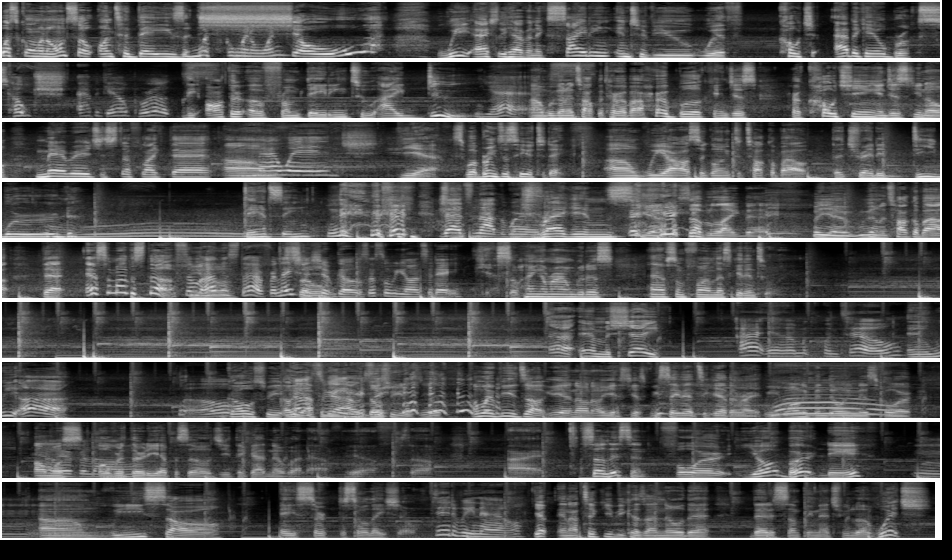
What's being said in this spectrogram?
What's going on? So on today's What's going on? show, we actually have an exciting interview with Coach Abigail Brooks, Coach Abigail Brooks. the author of From Dating to I Do. Yes. Uh, we're going to talk with her about her book and just her coaching and just you know marriage and stuff like that. Um, Marriage. yeah. So what brings us here today? Um, we are also going to talk about the dreaded D word, dancing, That's not the word. dragons, yeah, something like that. But yeah, we're gonna talk about that and some other stuff. Some you know. other stuff. Relationship So- goals. That's what we on today. Yeah, so hang around with us, have some fun. Let's get into it. I am Michelle, I am Quintel. and we are Oh. Ghost Readers. Oh yeah, I Ghost forgot. I was Ghost Readers. Readers. Yeah. I'm with for you to talk. Yeah, no, no, yes, yes. We say that together, right? We've only been doing this for almost However over 30 episodes. You think I'd know by now? Yeah. So, all right. So listen, for your birthday, Hmm. um, we saw a Cirque du Soleil show. Did we now? Yep, and I took you because I know that that is something that you love. Which,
